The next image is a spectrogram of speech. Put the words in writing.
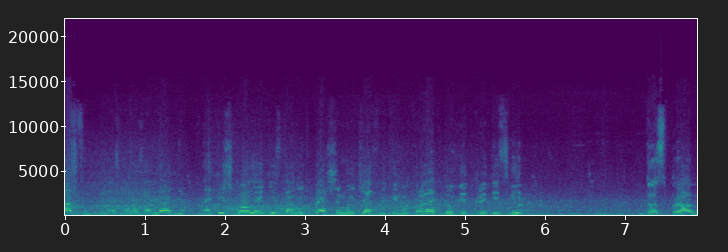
Нас нове завдання знайти школи, які стануть першими учасниками проекту Відкритий світ. До справи.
